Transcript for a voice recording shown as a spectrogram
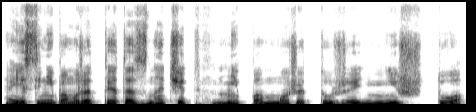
А если не поможет это, значит, не поможет уже ничто.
